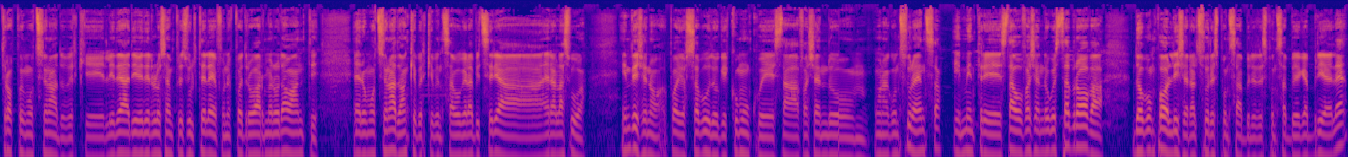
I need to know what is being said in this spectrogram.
troppo emozionato perché l'idea di vederlo sempre sul telefono e poi trovarmelo davanti ero emozionato anche perché pensavo che la pizzeria era la sua. Invece no, poi ho saputo che comunque stava facendo una consulenza e mentre stavo facendo questa prova, dopo un po' lì c'era il suo responsabile, il responsabile Gabriele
